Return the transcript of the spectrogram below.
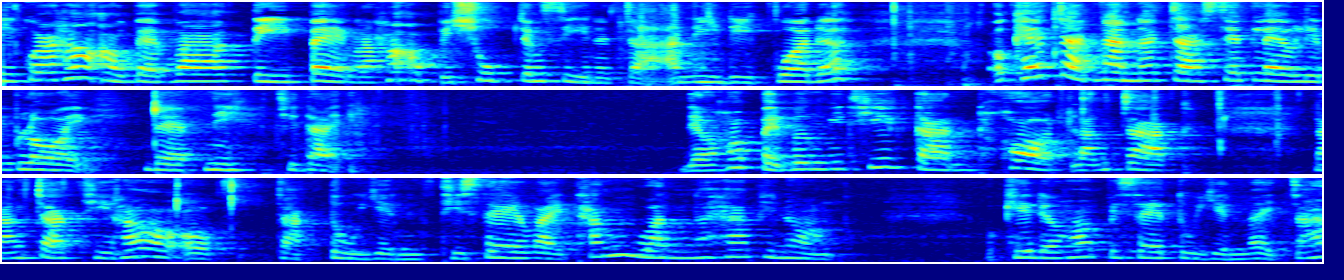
ดีกว่าเฮาเอาแบบว่าตีแป้งแล้วเฮาเอาไปชุบจังสีนะจ๊ะอันนี้ดีกว่าเด้อโอเค จากนั้นนะจ๊ะเสร็จแล้วเรียบร้อยแบบนี้ที่ได้เดี๋ยวเราไปเบิ่งวิธีการทอดหลังจาก หลังจากที่เราเอาออกจากตู้เย็นที่แช่ไว้ทั้งวันนะคะพี่น้อง โอเค เดี๋ยวเราไปแช่ตู้เย็นไว้จ้า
